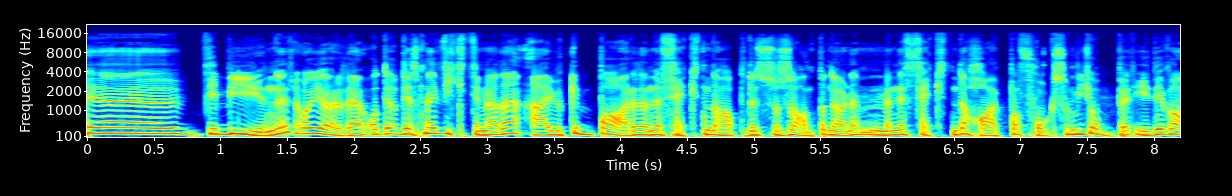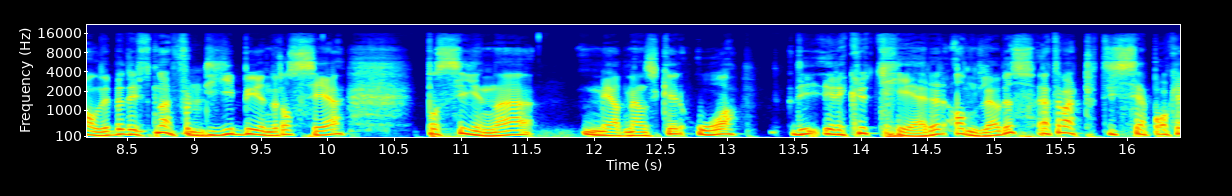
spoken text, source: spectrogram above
eh, de begynner å gjøre det. Og det, det som er viktig med det, er jo ikke bare den effekten det har på de sosiale entreprenørene, men effekten det har på folk som jobber i de vanlige bedriftene. For de begynner å se på sine medmennesker, og de rekrutterer annerledes etter hvert. De ser på ok,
